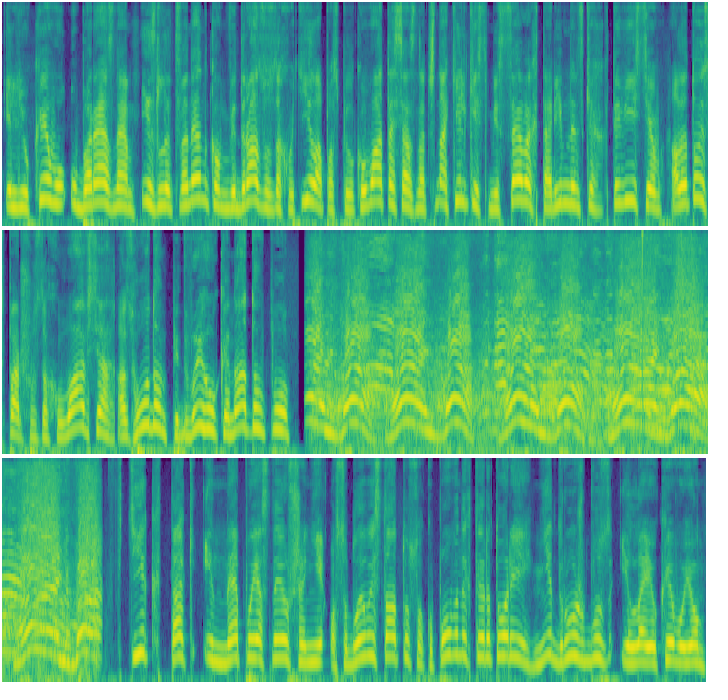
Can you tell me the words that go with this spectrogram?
Ілью Киву у Березне. Із Литвиненком відразу захотіла поспілкуватися значна кількість місцевих та рівненських активістів. Але той спершу заховався, а згодом під вигуки натовпу втік, так і не пояснивши ні особливий статус окупованих територій, ні дружбу з Ілею Кивою.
